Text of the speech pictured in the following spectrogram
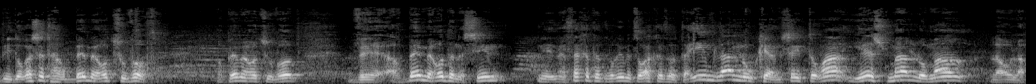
והיא דורשת הרבה מאוד תשובות. הרבה מאוד תשובות, והרבה מאוד אנשים, ננסח את הדברים בצורה כזאת, האם לנו כאנשי תורה יש מה לומר לעולם?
